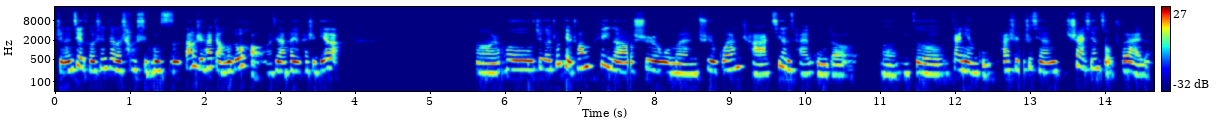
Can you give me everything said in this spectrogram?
只能借壳深圳的上市公司。当时它涨得多好啊，现在它又开始跌了。嗯，然后这个中铁装配呢，是我们去观察建材股的呃一个概念股，它是之前率先走出来的。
